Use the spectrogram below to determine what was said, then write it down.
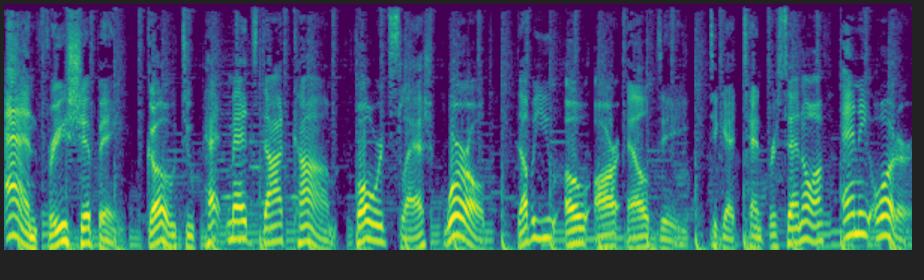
and free shipping. Go to petmeds.com forward slash world, W O R L D, to get 10% off any order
